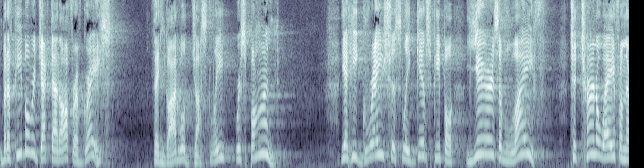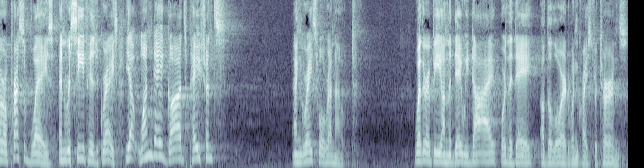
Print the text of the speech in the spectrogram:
But if people reject that offer of grace, then God will justly respond. Yet he graciously gives people years of life to turn away from their oppressive ways and receive His grace. Yet one day God's patience and grace will run out, whether it be on the day we die or the day of the Lord when Christ returns.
